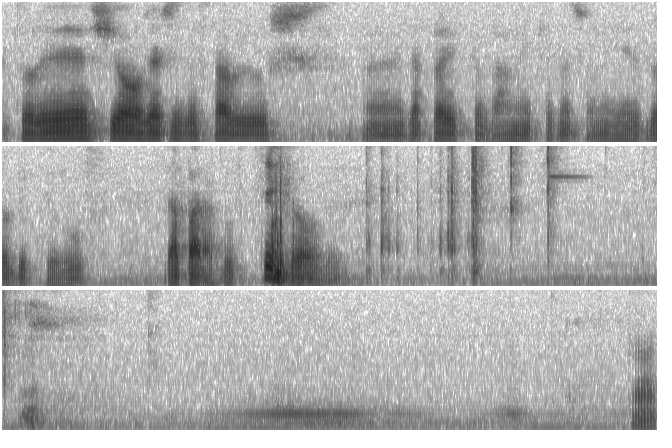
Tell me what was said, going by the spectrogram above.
który siłą rzeczy został już e, zaprojektowany i przeznaczony jest do obiektywów, do aparatów cyfrowych. Tak,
